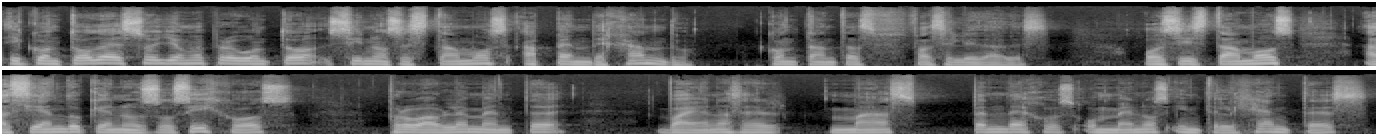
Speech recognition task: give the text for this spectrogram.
Y con todo eso yo me pregunto si nos estamos apendejando con tantas facilidades o si estamos haciendo que nuestros hijos probablemente vayan a ser más pendejos o menos inteligentes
